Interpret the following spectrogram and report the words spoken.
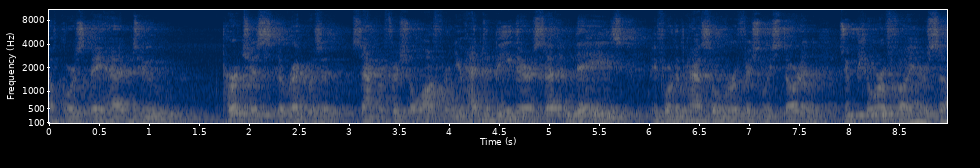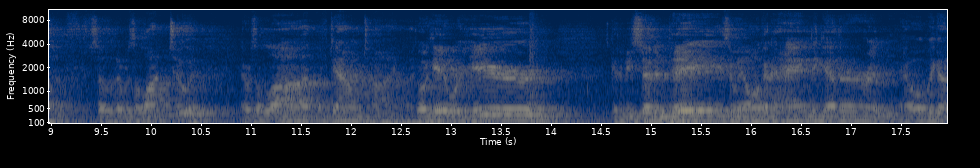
of course, they had to purchase the requisite sacrificial offering. You had to be there seven days before the Passover officially started to purify yourself. So there was a lot to it. There was a lot of downtime. Like, okay, we're here. It's going to be seven days, and we all got to hang together. And oh, we got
